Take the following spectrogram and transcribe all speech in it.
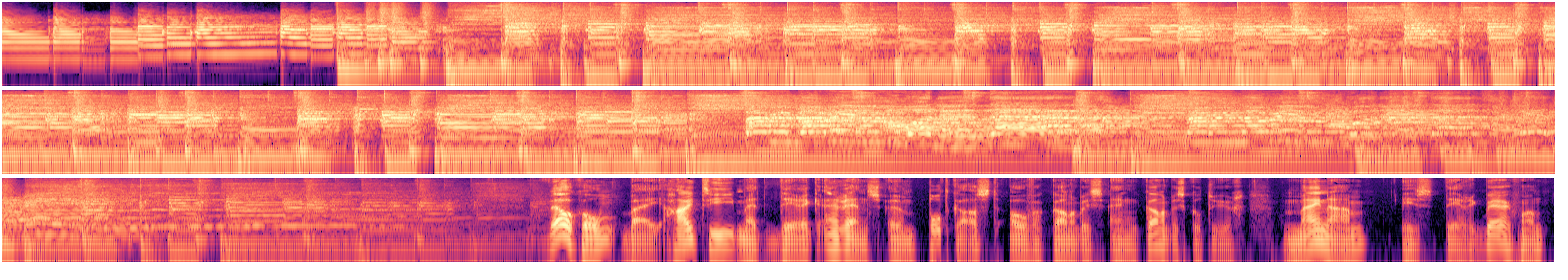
Música Welkom bij High Tea met Dirk en Rens, een podcast over cannabis en cannabiscultuur. Mijn naam is Dirk Bergman.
